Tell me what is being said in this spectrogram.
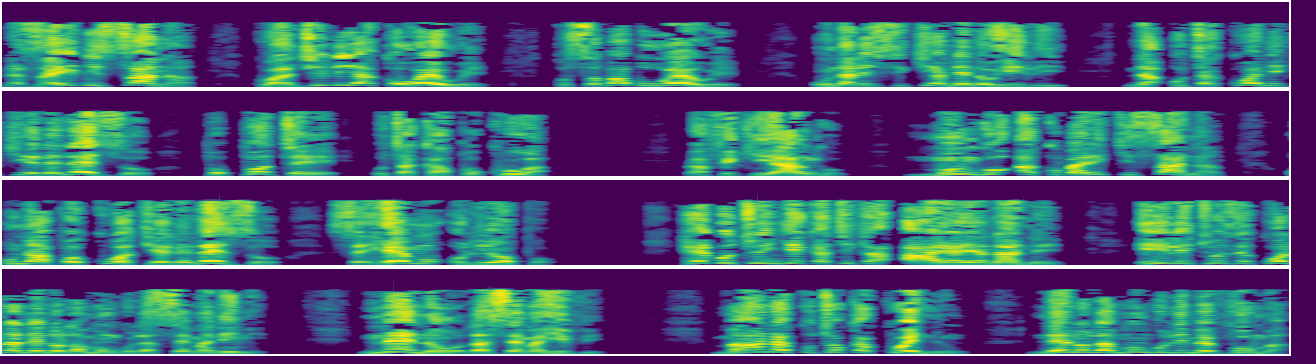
na zaidi sana kwa ajili yako wewe kwa sababu wewe unalisikia neno hili na utakuwa ni kielelezo popote utakapokuwa. Rafiki yangu mungu akubariki sana unapokuwa kielelezo sehemu uliopo hebu tuingie katika aya ya nane ili tuweze kuona neno la mungu lasema nini. Neno lasema hivi maana kutoka kwenu neno la mungu limevuma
